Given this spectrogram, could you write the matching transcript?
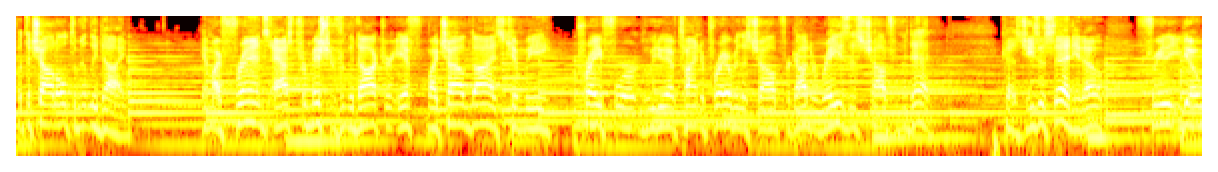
But the child ultimately died. And my friends asked permission from the doctor if my child dies, can we pray for, Do we have time to pray over this child for God to raise this child from the dead? Because Jesus said, you know, free, you go,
